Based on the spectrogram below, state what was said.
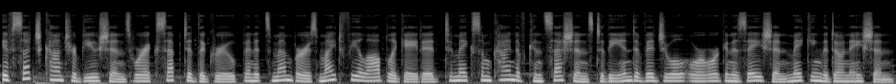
If such contributions were accepted the group and its members might feel obligated to make some kind of concessions to the individual or organization making the donation.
